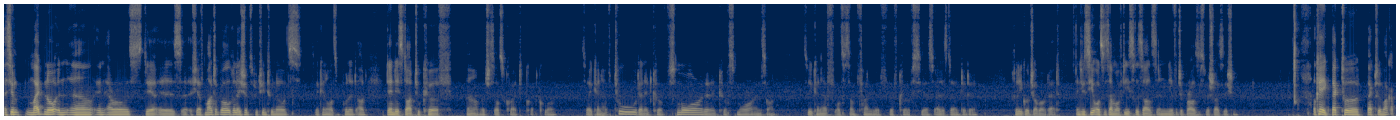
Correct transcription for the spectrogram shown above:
as you might know in uh, in arrows, there is uh, if you have multiple relationships between two nodes, you can also pull it out. Then they start to curve, uh, which is also quite quite cool. So I can have two, then it curves more, then it curves more, and so on. So you can have also some fun with with curves here. So Alistair did a really good job of that. And you see also some of these results in Neo4j browsers visualization. Okay, back to back to the markup.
